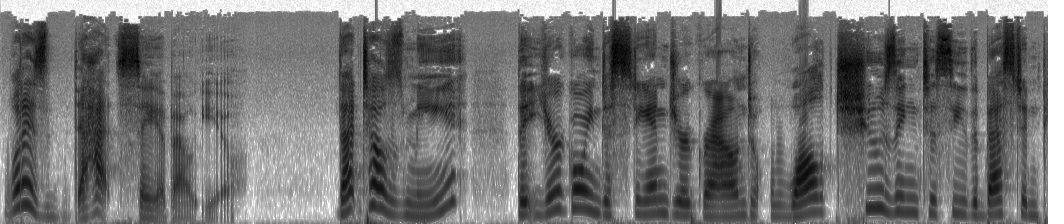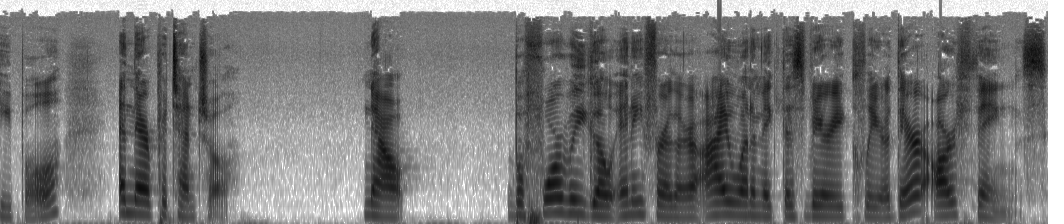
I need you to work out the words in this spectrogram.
What does that say about you? That tells me that you're going to stand your ground while choosing to see the best in people and their potential. Now, before we go any further, I want to make this very clear. There are things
